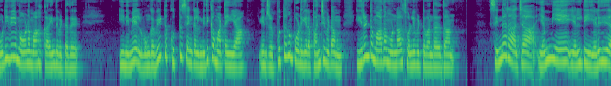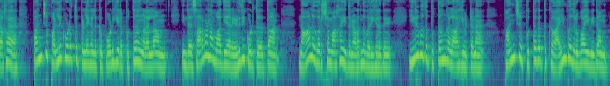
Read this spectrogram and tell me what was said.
முடிவே மௌனமாக கரைந்து விட்டது இனிமேல் உங்கள் வீட்டு குத்து செங்கல் மிதிக்க மாட்டேங்கயா என்று புத்தகம் போடுகிற பஞ்சுவிடம் இரண்டு மாதம் முன்னால் சொல்லிவிட்டு வந்ததுதான். சின்னராஜா எம்ஏ எல்டி எழுதியதாக பஞ்சு பள்ளிக்கூடத்து பிள்ளைகளுக்கு போடுகிற புத்தகங்களெல்லாம் இந்த சரவணவாதியார் எழுதி கொடுத்தது தான் நாலு வருஷமாக இது நடந்து வருகிறது. இருபது புத்தகங்கள் ஆகிவிட்டன. பஞ்சு புத்தகத்துக்கு ஐம்பது ரூபாய் வீதம்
